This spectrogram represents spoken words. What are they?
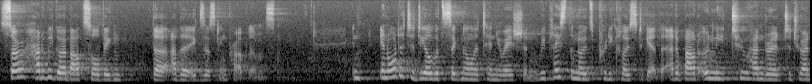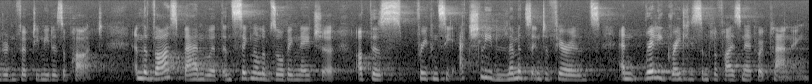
So how do we go about solving the other existing problems? In, in, order to deal with signal attenuation, we place the nodes pretty close together at about only 200 to 250 meters apart. And the vast bandwidth and signal absorbing nature of this frequency actually limits interference and really greatly simplifies network planning.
